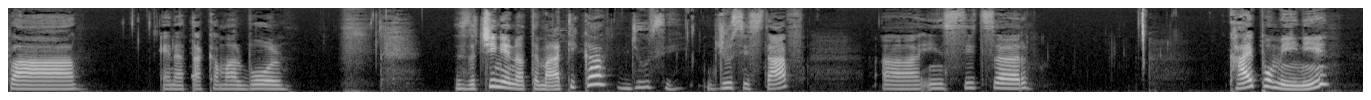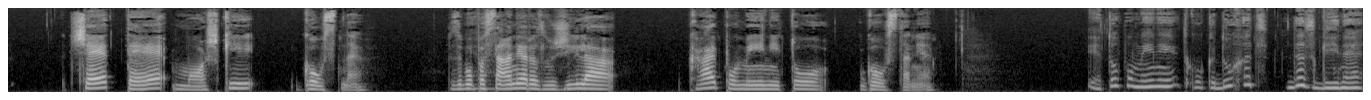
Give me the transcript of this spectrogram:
pa ena taka mal bolj začinjena tematika, Juicy. juicy stuff. Uh, in sicer, kaj pomeni, če te moški gostne? Zdaj bo pa Ja. Sanja razložila, kaj pomeni to gostanje. Ja, to pomeni, tako kot duhac, da zgine.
